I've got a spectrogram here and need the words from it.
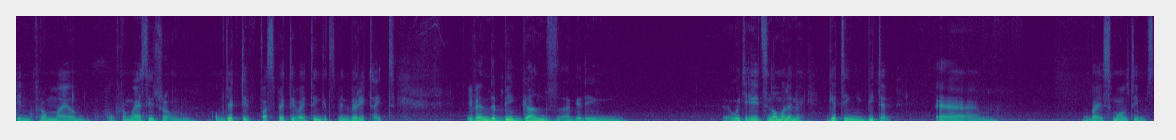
in from my from where I sit from objective perspective, I think it's been very tight. Even the big guns are getting, uh, which it's normal anyway, getting beaten um, by small teams,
